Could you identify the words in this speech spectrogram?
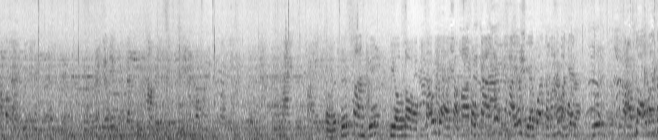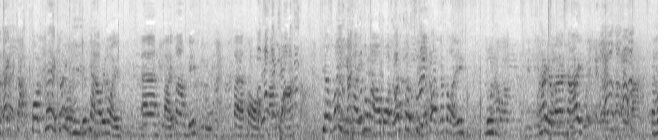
าประกาศที่เดี๋ยวนี้ผมจะทำเป็นสิบปีก็หมายถึงว่าไล่ขึ้นไปเออซื้อมาวิเกี่ยวหลอกแล้วแย่กลับมาตรงกลางไม่มีใครก็เสียบอลกลับมาให้หวานเย็นลุนสามดอกมาสไลด์จับบอลแค่ก็ดีก็ยาวไปหน่อยแอร์ไหลมาวิแต่ต่อทางขวายังไม่มีใครเข้ามาเอาบอลแล้วก็เสียบอลครับจังหวะนี้ลุน ให้ออกมาซ้ายกรรม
